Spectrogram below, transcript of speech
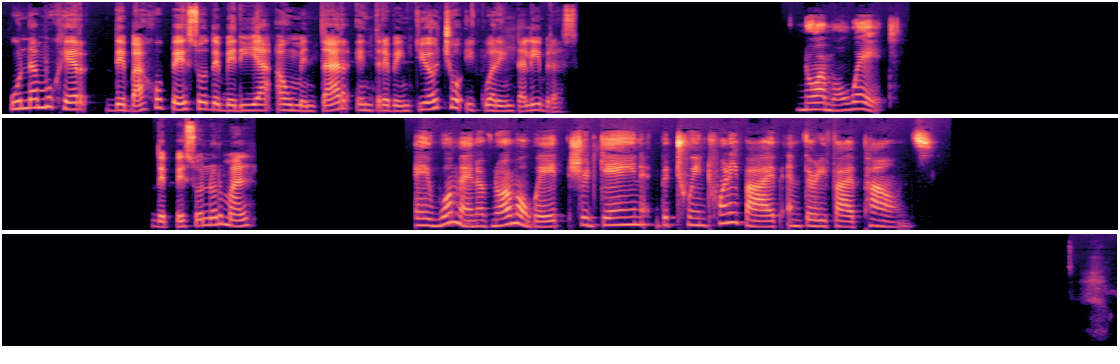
una mujer de bajo peso debería aumentar entre 28 y 40 libras. Normal weight. De peso normal, A woman of normal weight should gain between 25 and 35 pounds.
